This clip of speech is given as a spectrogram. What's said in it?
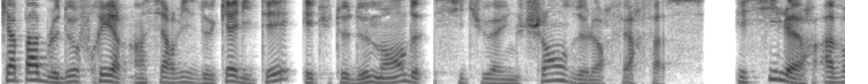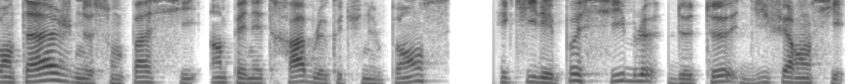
capables d'offrir un service de qualité et tu te demandes si tu as une chance de leur faire face. Et si leurs avantages ne sont pas si impénétrables que tu ne le penses, et qu'il est possible de te différencier.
